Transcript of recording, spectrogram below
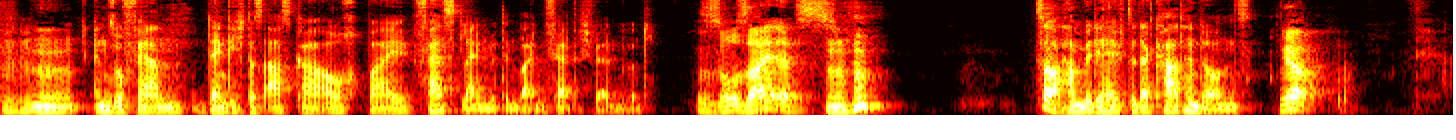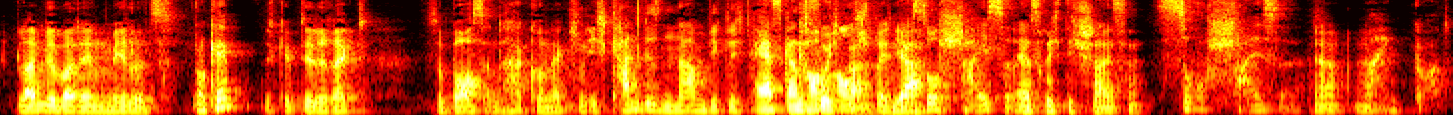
Mm, Insofern denke ich, dass Asuka auch bei Fastlane mit den beiden fertig werden wird. So sei es. So, haben wir die Hälfte der Card hinter uns. Ja. Bleiben wir bei den Mädels. Okay. Ich gebe dir direkt The Boss and Hack Connection. Ich kann diesen Namen wirklich Er ist ganz kaum furchtbar. aussprechen. Ja. Er ist so scheiße. Er ist richtig scheiße. so scheiße. Ja, ja. Mein Gott.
